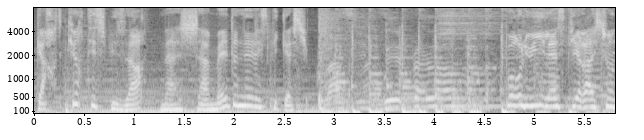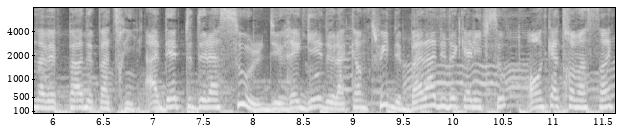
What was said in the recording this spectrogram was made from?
car Curtis Bizarre n'a jamais donné l'explication. Pour lui, l'inspiration n'avait pas de patrie. Adepte de la soul, du reggae, de la country, de ballade et de calypso, en 85,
